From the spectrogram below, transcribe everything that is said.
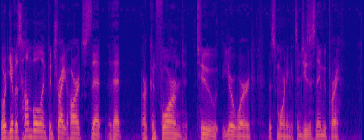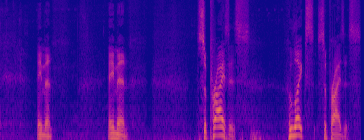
Lord, give us humble and contrite hearts that, that are conformed to your word this morning. It's in Jesus' name we pray. Amen. Amen. Surprises. Who likes surprises?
